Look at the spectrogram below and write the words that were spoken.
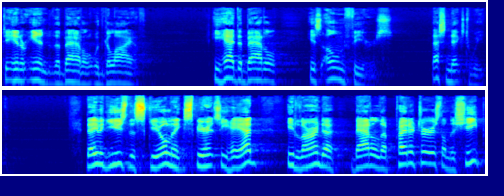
to enter into the battle with Goliath. He had to battle his own fears. That's next week. David used the skill and experience he had. He learned to battle the predators on the sheep.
